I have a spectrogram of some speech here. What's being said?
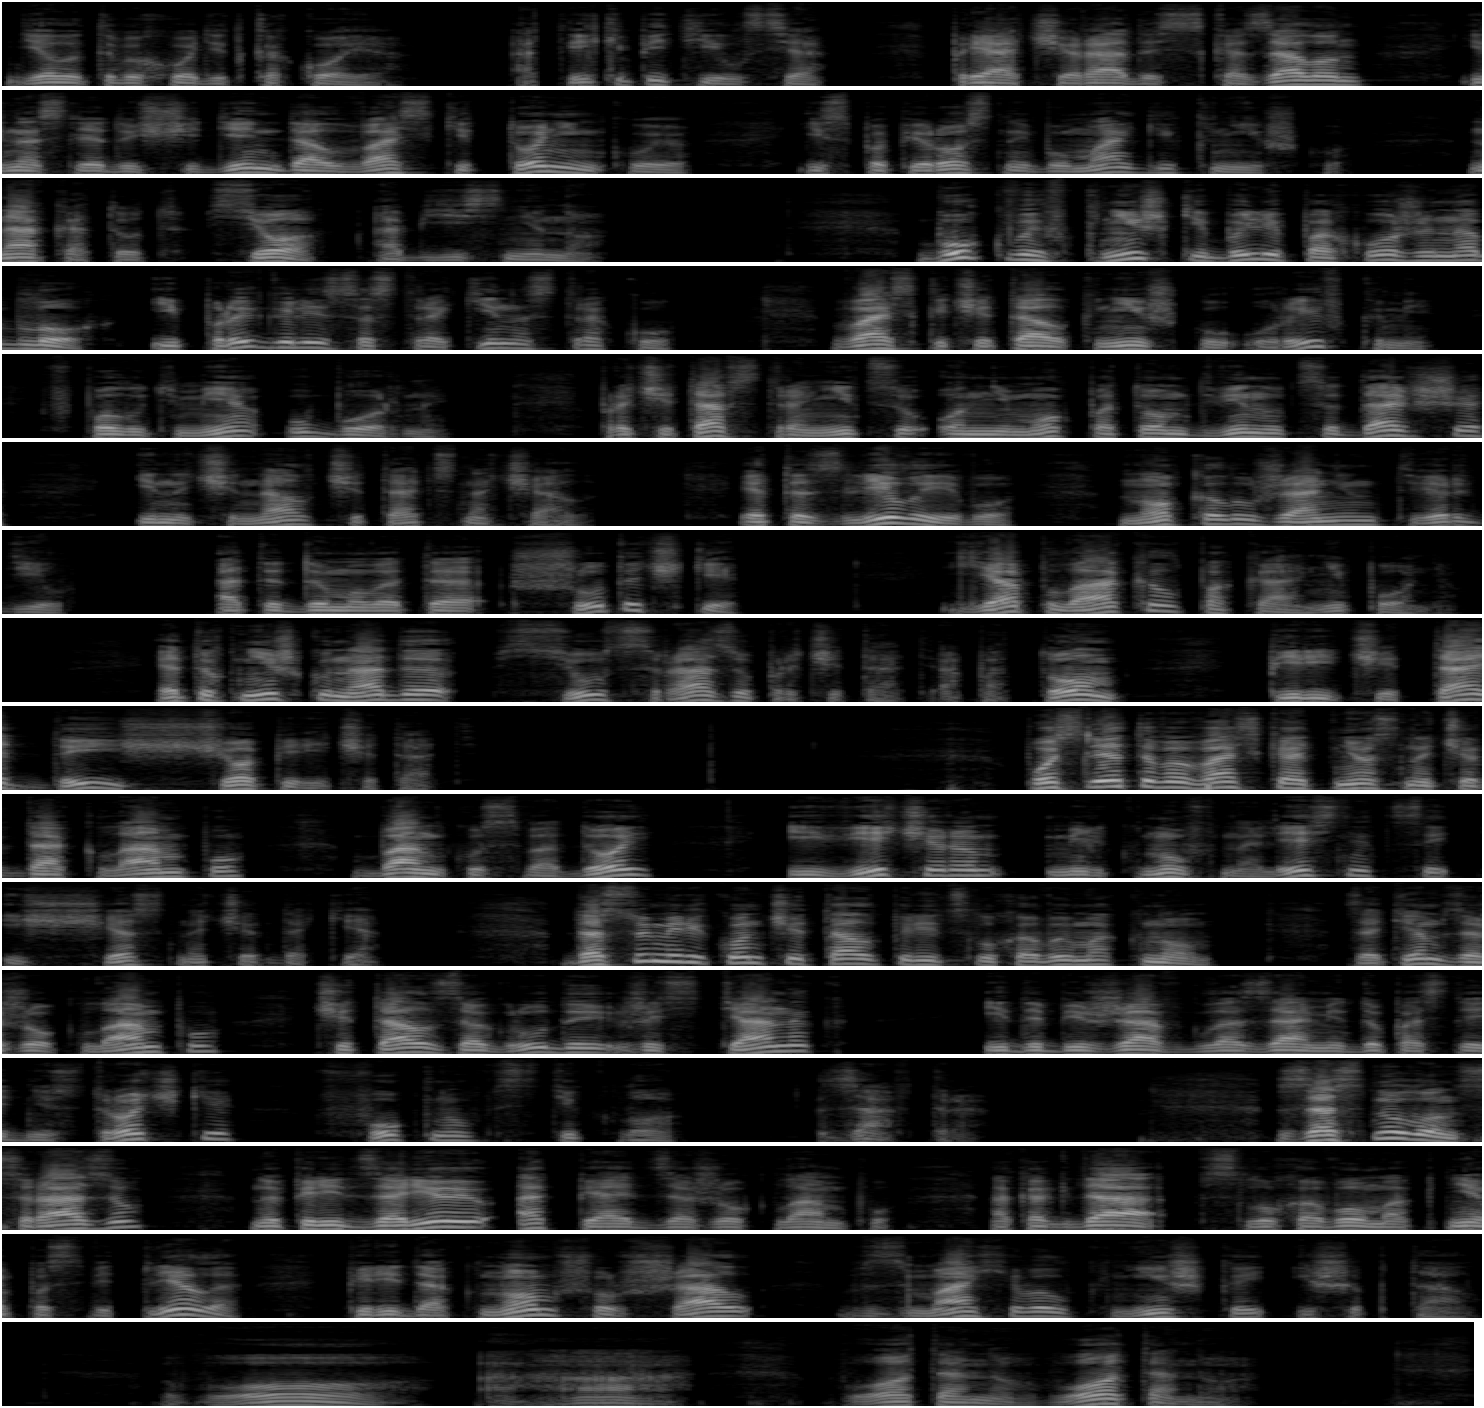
дело-то выходит какое, а ты кипятился. Пряча радость, сказал он, и на следующий день дал Ваське тоненькую из папиросной бумаги книжку. На-ка тут все объяснено. Буквы в книжке были похожи на блох и прыгали со строки на строку. Васька читал книжку урывками в полутьме уборной. Прочитав страницу, он не мог потом двинуться дальше и начинал читать сначала. Это злило его, но Калужанин твердил. — А ты думал, это шуточки? Я плакал, пока не понял. Эту книжку надо всю сразу прочитать, а потом перечитать, да еще перечитать. После этого Васька отнес на чердак лампу, банку с водой и вечером, мелькнув на лестнице, исчез на чердаке. До сумерек он читал перед слуховым окном, затем зажег лампу, читал за грудой жестянок и, добежав глазами до последней строчки, фукнул в стекло. Завтра. Заснул он сразу, но перед зарею опять зажег лампу, а когда в слуховом окне посветлело, перед окном шуршал взмахивал книжкой и шептал. Во, ага, вот оно, вот оно.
